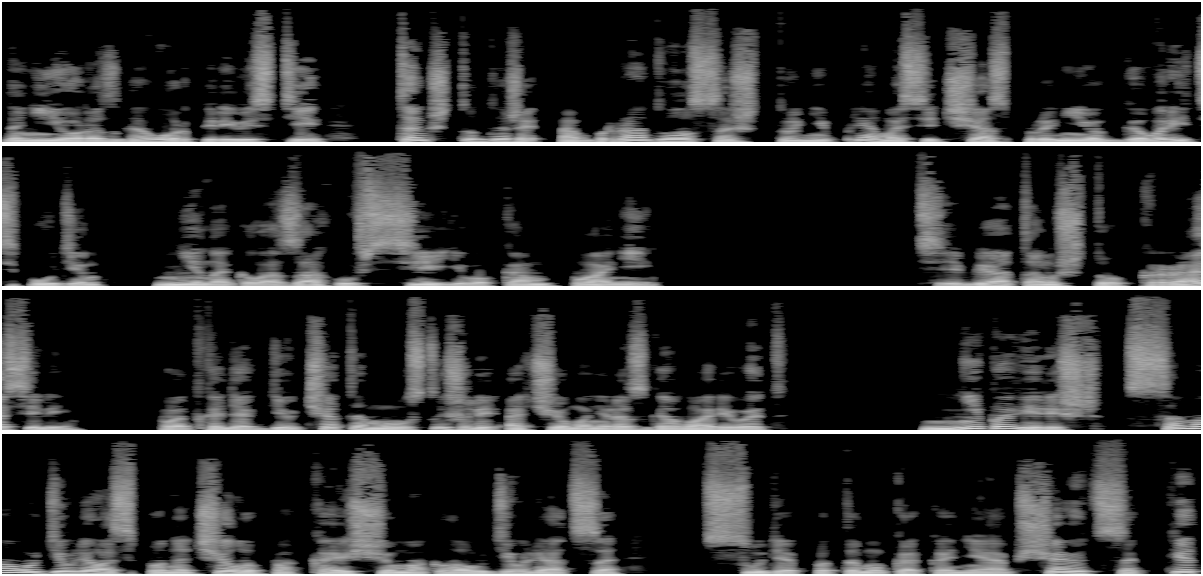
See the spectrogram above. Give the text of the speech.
на нее разговор перевести, так что даже обрадовался, что не прямо сейчас про нее говорить будем, не на глазах у всей его компании. «Тебя там что, красили?» Подходя к девчатам, мы услышали, о чем они разговаривают. Не поверишь, сама удивлялась поначалу, пока еще могла удивляться. Судя по тому, как они общаются, Кэт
